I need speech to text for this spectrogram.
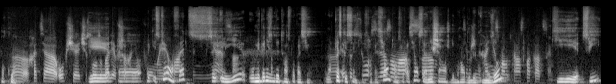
pourquoi? Et la question, en fait, c'est lié au mécanisme de translocation. Alors, qu'est-ce que c'est une translocation Translocation, c'est un échange de bras de deux chromosomes qui suit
